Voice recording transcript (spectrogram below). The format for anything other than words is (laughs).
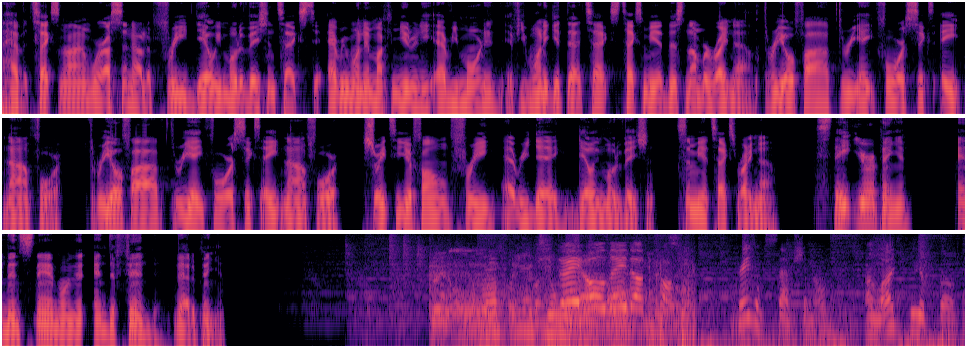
I have a text line where I send out a free daily motivation text to everyone in my community every morning. If you want to get that text, text me at this number right now 305 384 6894. 305 384 6894. Straight to your phone, free, every day, daily motivation. Send me a text right now. State your opinion and then stand on it and defend that opinion. DreAllDay.com. Pretty exceptional. I like the approach.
